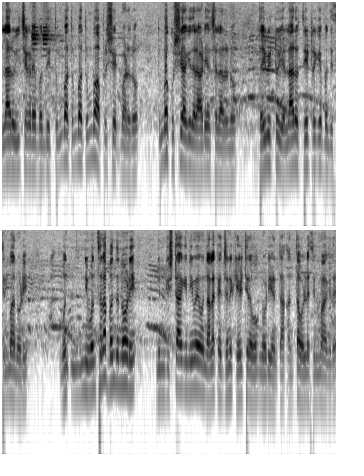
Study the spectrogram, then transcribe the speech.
ಎಲ್ಲರೂ ಈಚೆಗಡೆ ಬಂದು ತುಂಬ ತುಂಬ ತುಂಬ ಅಪ್ರಿಷಿಯೇಟ್ ಮಾಡಿದ್ರು. ತುಂಬ ಖುಷಿಯಾಗಿದ್ದಾರೆ ಆಡಿಯನ್ಸ್ ಎಲ್ಲರೂ ದಯವಿಟ್ಟು ಎಲ್ಲರೂ ಥಿಯೇಟ್ರಿಗೆ ಬಂದು ಸಿನಿಮಾ ನೋಡಿ. ಒಂದು ನೀವು ಒಂದು ಸಲ ಬಂದು ನೋಡಿ. ನಿಮ್ಗೆ ಇಷ್ಟ ಆಗಿ ನೀವೇ ಒಂದು ನಾಲ್ಕೈದು ಜನಕ್ಕೆ ಹೇಳ್ತೀರಾ ಹೋಗಿ ನೋಡಿ ಅಂತ. ಅಂಥ ಒಳ್ಳೆ ಸಿನಿಮಾ ಆಗಿದೆ.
